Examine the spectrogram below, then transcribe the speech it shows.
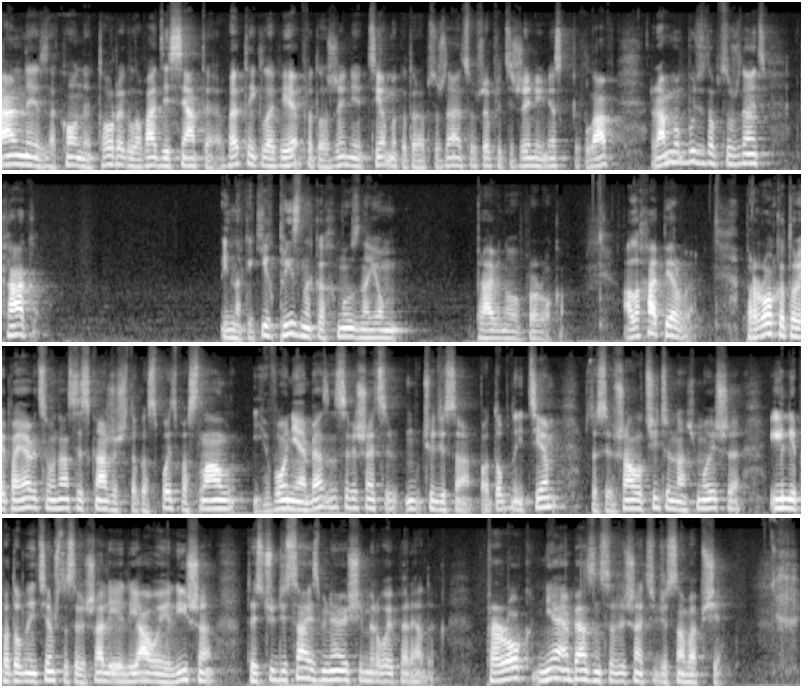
фундаментальные законы Торы, глава 10. В этой главе продолжение темы, которая обсуждается уже в протяжении нескольких глав, Рамма будет обсуждать, как и на каких признаках мы узнаем правильного пророка. Аллаха первое. Пророк, который появится у нас и скажет, что Господь послал, его не обязан совершать чудеса, подобные тем, что совершал учитель наш Мойша, или подобные тем, что совершали Ильяу и Илиша, то есть чудеса, изменяющие мировой порядок. Пророк не обязан совершать чудеса вообще.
